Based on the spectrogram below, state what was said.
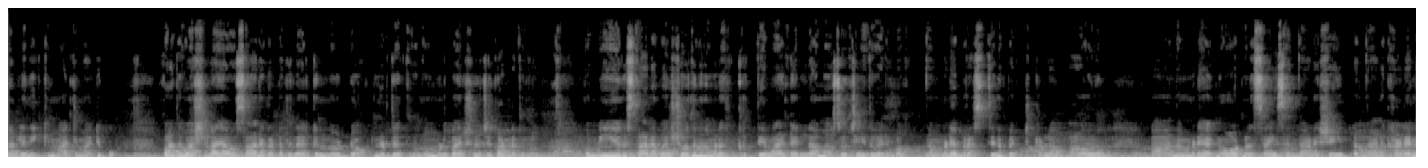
തള്ളി നീക്കി മാറ്റി മാറ്റി പോകും. അപ്പോൾ അത് വഷളായ അവസാന ഘട്ടത്തിലായിരിക്കും നമ്മൾ ഡോക്ടറിന്റെ അടുത്ത് എത്തുന്നത്. നമ്മൾ പരിശോധിച്ച് കണ്ടെത്തുന്നത്. അപ്പം ഈ ഒരു സ്ഥലപരിശോധന നമ്മൾ കൃത്യമായിട്ട് എല്ലാ മാസവും ചെയ്തു വരുമ്പോൾ നമ്മുടെ ബ്രസ്റ്റിനെ പറ്റിയിട്ടുള്ള ആ ഒരു നമ്മുടെ നോർമൽ സൈസ് എന്താണ് ഷേപ്പ് എന്താണ് ഘടന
